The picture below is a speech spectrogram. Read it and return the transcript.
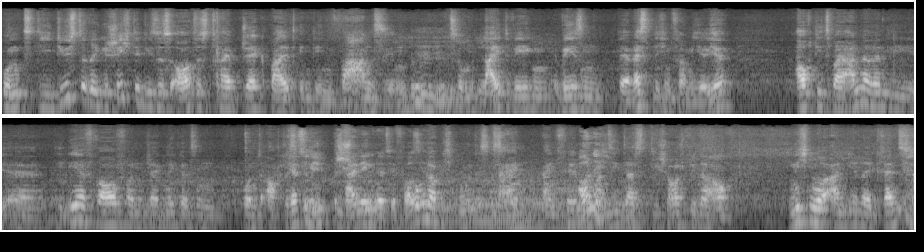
Und die düstere Geschichte dieses Ortes treibt Jack bald in den Wahnsinn zum Leidwesen der restlichen Familie. Auch die zwei anderen, die, äh, die Ehefrau von Jack Nicholson und auch das Kind, Shining? Unglaublich gut. Es ist ein, ein Film, wo man sieht, dass die Schauspieler auch nicht nur an ihre Grenzen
